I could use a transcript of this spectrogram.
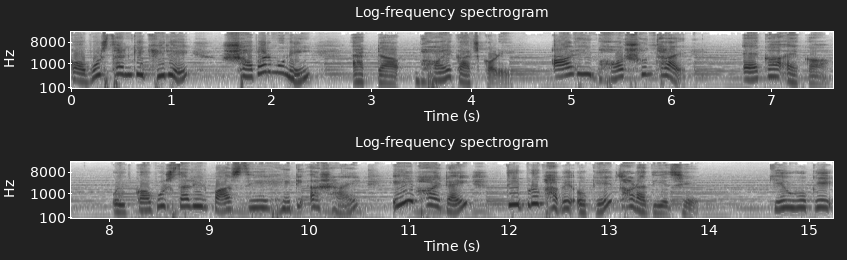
কবরস্থানকে ঘিরে সবার মনেই একটা ভয় কাজ করে। আর এই ভর সন্ধ্যায় একা একা ওই কবরস্থানের পাশ দিয়ে হেঁটে আসায় এই ভয়টাই তীব্রভাবে ওকে ধরা দিয়েছে। কেউ ওকে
